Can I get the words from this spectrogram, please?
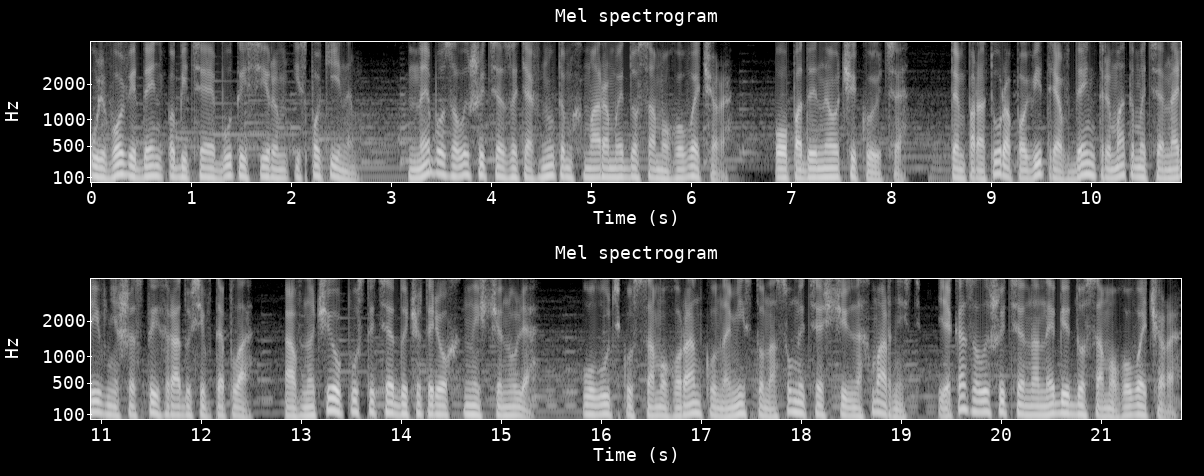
У Львові день обіцяє бути сірим і спокійним. Небо залишиться затягнутим хмарами до самого вечора. Опади не очікуються. Температура повітря в день триматиметься на рівні 6 градусів тепла, а вночі опуститься до 4 нижче нуля. У Луцьку з самого ранку на місто насунеться щільна хмарність, яка залишиться на небі до самого вечора.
